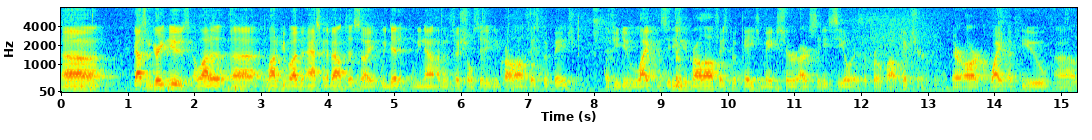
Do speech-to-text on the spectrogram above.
Uh, Got some great news. A lot of, uh, a lot of people have been asking about this, so I, we did it. We now have an official City of New Carlisle Facebook page. If you do like the City of New Carlisle Facebook page, make sure our city seal is the profile picture. There are quite a few um,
